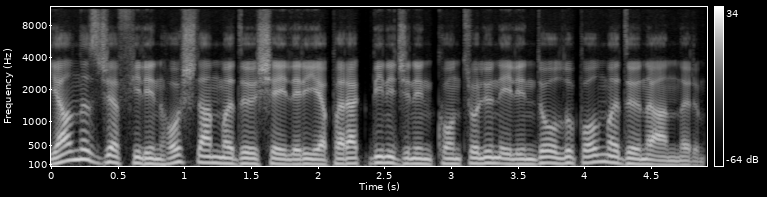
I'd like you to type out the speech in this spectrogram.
Yalnızca filin hoşlanmadığı şeyleri yaparak binicinin kontrolün elinde olup olmadığını anlarım.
